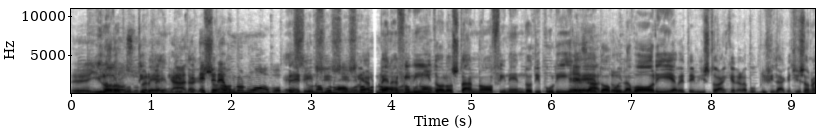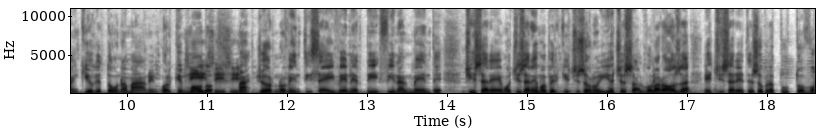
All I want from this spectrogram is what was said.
eh, i, I loro loro, punti supermercati. E ce n'è sono- uno nuovo, Eh bello, sì, nuovo, sì, nuovo, sì, sì, nuovo, appena nuovo, nuovo, finito, nuovo. lo stanno finendo di pulire Esatto. dopo i lavori. Avete visto anche nella pubblicità che ci sono anch'io che do una mano in qualche Sì, modo. sì, sì. Ma giorno 26, venerdì, finalmente ci saremo. Ci saremo perché ci sono io, c'è Salvo La Rosa e ci sarete soprattutto voi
